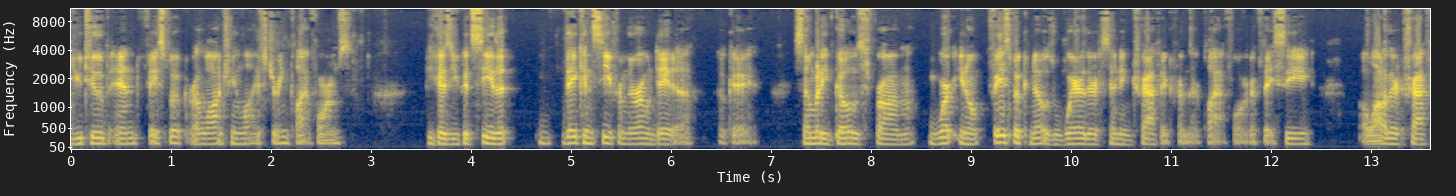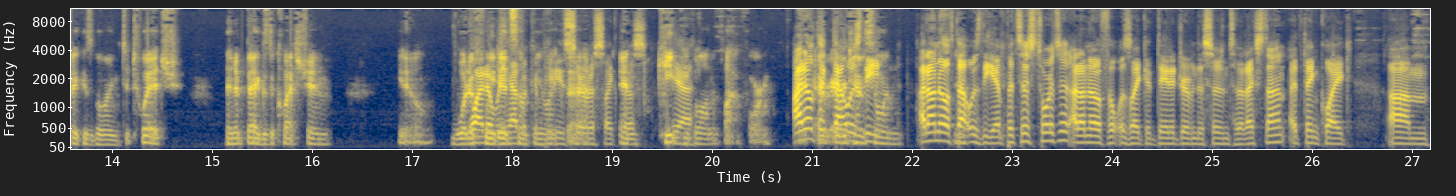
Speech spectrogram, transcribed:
YouTube and Facebook are launching live streaming platforms because you could see that they can see from their own data. Okay, somebody goes from where you know Facebook knows where they're sending traffic from their platform. If they see a lot of their traffic is going to Twitch, then it begs the question, you know, what Why if we we did something like that service like and this? keep Yeah. people on the platform? I don't Like, think every- that every was the- someone- I don't know if Yeah. that was the impetus towards it. I don't know if it was like a data driven decision to that extent. I think like um,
